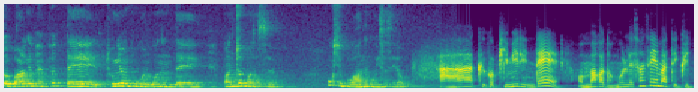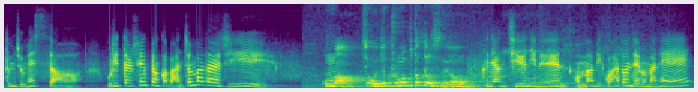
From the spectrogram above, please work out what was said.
저 말하기 발표 때 종이만 보고 읽었는데 만점 받았어요. 혹시 뭐 아는 거 있으세요? 아, 그거 비밀인데 엄마가 너 몰래 선생님한테 귀뜸 좀 했어. 우리 딸 수행평가 만점 받아야지. 엄마, 제가 언제 그런 걸 부탁드렸어요. 그냥 지은이는 엄마 믿고 하던 대로만 해.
